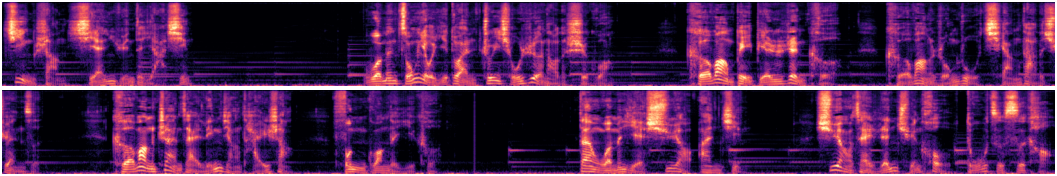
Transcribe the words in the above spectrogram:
静赏闲云的雅兴。我们总有一段追求热闹的时光，渴望被别人认可，渴望融入强大的圈子，渴望站在领奖台上风光的一刻。但我们也需要安静。需要在人群后独自思考，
